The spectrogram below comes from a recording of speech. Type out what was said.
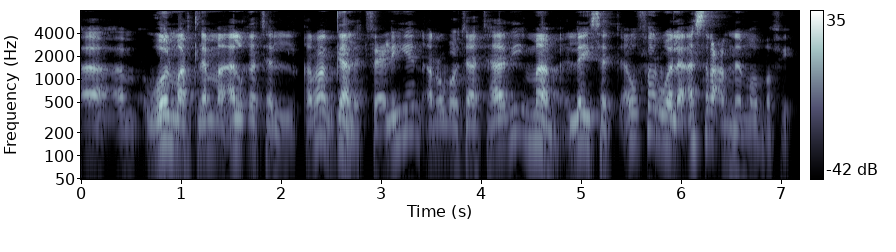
آه، وول مارت لما ألغت القرار قالت فعليا الروبوتات هذه ما ليست أوفر ولا أسرع من الموظفين.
